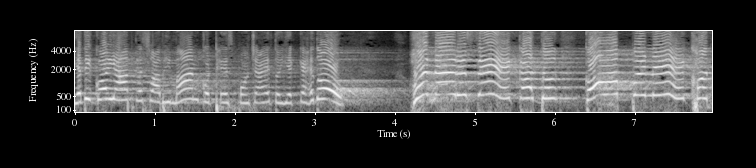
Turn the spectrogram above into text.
यदि कोई आपके स्वाभिमान को ठेस पहुँचाए तो ये कह दो, हुनर से कद को अपने खुद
